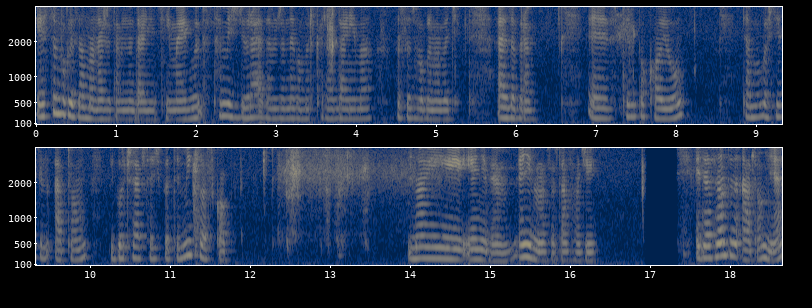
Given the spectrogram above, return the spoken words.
Jestem w ogóle załamana, że tam nadal nic nie ma. Jakby tam jest dziura, a tam żadnego markera nadal nie ma. No co to w ogóle ma być? Ale dobra. E, W tym pokoju tam był właśnie ten atom i go trzeba wsadzić pod ten mikroskop. No i ja nie wiem, ja nie wiem o co tam chodzi. I teraz mam ten atom, nie?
